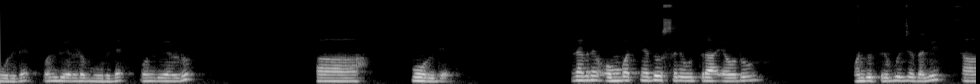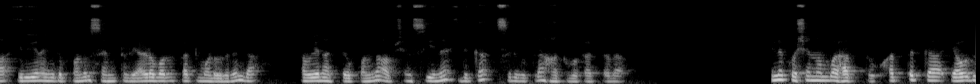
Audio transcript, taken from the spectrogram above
ಮೂರಿದೆ ಒಂದು, ಎರಡು ಮೂರಿದೆ ಒಂದು, ಎರಡು ಮೂರಿದೆ ಹಾಗಾದರೆ ಒಂಬತ್ತನೇದು ಸರಿ ಉತ್ತರ ಯಾವುದು? ಒಂದು ತ್ರಿಭುಜದಲ್ಲಿ ಇದು ಏನಾಗಿದೆಪ್ಪ ಅಂದ್ರೆ ಸೆಂಟರ್ ಎರಡು ಭಾಗ ಕಟ್ ಮಾಡೋದರಿಂದ ನಾವು ಏನಾಗ್ತೇವಪ್ಪ ಅಂದ್ರೆ ಆಪ್ಷನ್ ಸಿ ನ ಇದಕ್ಕೆ ಸರಿ ಉತ್ತರ ಹಾಕಬೇಕಾಗ್ತದ. ಇನ್ನು ಕ್ವಶನ್ ನಂಬರ್ ಹತ್ತು. ಹತ್ತಕ್ಕೆ ಯಾವುದು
